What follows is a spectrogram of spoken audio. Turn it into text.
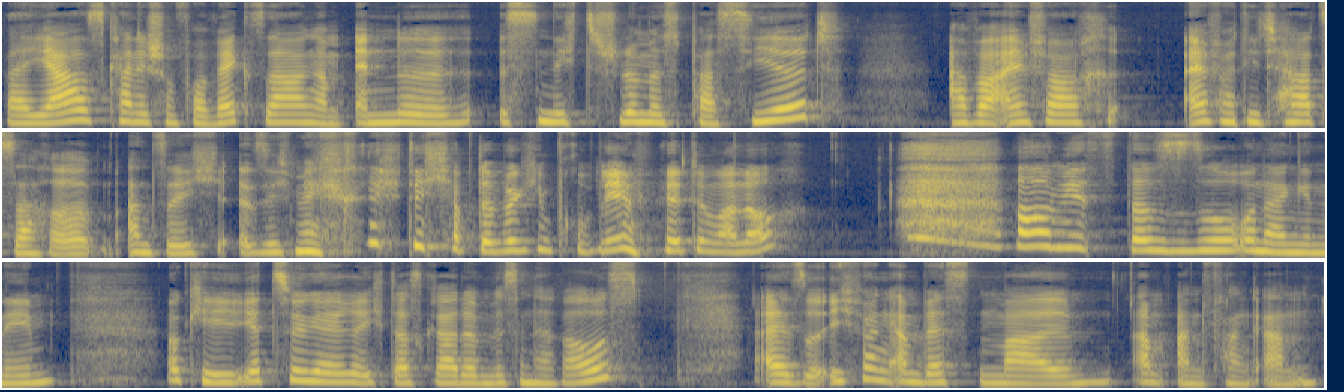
Weil ja, das kann ich schon vorweg sagen, am Ende ist nichts Schlimmes passiert, aber einfach einfach die Tatsache an sich. Also ich merke richtig, ich habe da wirklich ein Problem mit immer noch. Oh, mir ist das so unangenehm. Okay, jetzt zögere ich das gerade ein bisschen heraus. Also, ich fange am besten mal am Anfang an.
